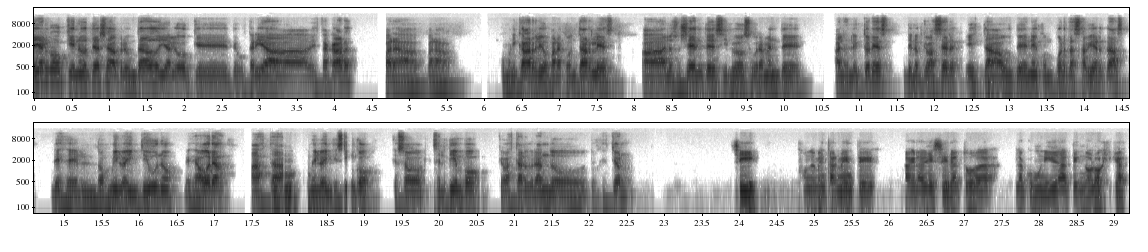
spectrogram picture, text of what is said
¿Hay algo que no te haya preguntado y algo que te gustaría destacar para, para comunicarle o para contarles a los oyentes y luego seguramente a los lectores de lo que va a ser esta UTN con puertas abiertas desde el 2021, desde ahora hasta 2025, que eso es el tiempo que va a estar durando tu gestión? Sí, fundamentalmente agradecer a toda la comunidad tecnológica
